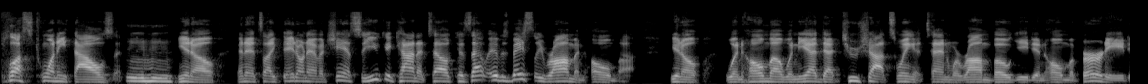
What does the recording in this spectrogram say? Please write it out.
plus 20,000 Mhm. you know, and it's like they don't have a chance. So you could kind of tell because that it was basically Rahm and Homa. You know, when Homa, when you had that two shot swing at 10 where Rahm bogeyed and Homa birdied,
